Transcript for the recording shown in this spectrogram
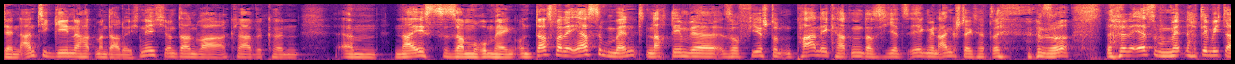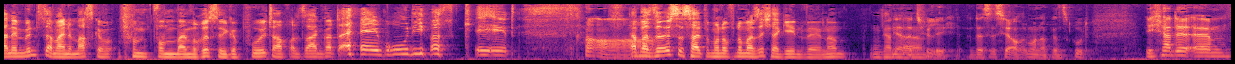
Denn Antigene hat man dadurch nicht und dann war klar, wir können ähm, nice zusammen rumhängen. Und das war der erste Moment, nachdem wir so vier Stunden Panik hatten, dass ich jetzt irgendwen angesteckt hätte. so, das war der erste Moment, nachdem ich dann in Münster meine Maske vom, von meinem Rüssel gepult habe und sagen konnte, hey Brudi, was geht? Oh. Aber so ist es halt, wenn man auf Nummer sicher gehen will. Ne? Dann, Ja, äh, natürlich. Das ist ja auch immer noch ganz gut. Ich hatte, ähm,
